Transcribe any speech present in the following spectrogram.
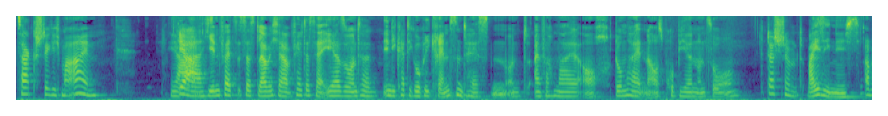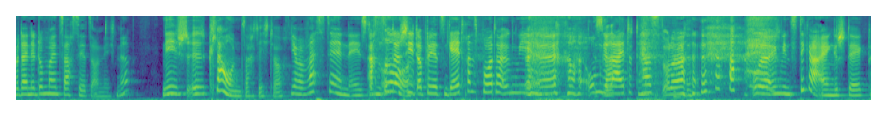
zack, stecke ich mal ein. Ja, Ja. jedenfalls ist das, glaube ich, ja, fällt das ja eher so unter in die Kategorie Grenzen testen und einfach mal auch Dummheiten ausprobieren und so. Das stimmt. Weiß ich nicht. Aber deine Dummheit sagst du jetzt auch nicht, ne? Nee, äh, klauen, sagte ich doch. Ja, aber was denn, ey? Ist doch Ach ein so. Unterschied, ob du jetzt einen Geldtransporter irgendwie äh, umgeleitet hast oder, oder irgendwie einen Sticker eingesteckt.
